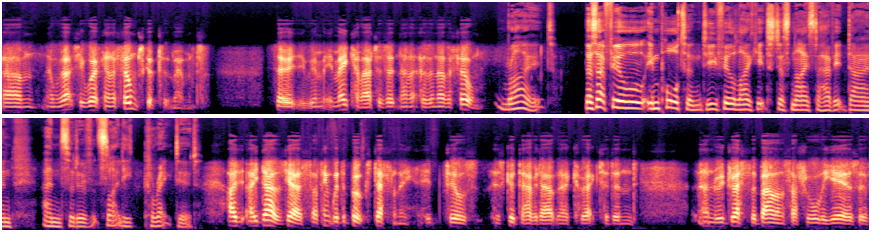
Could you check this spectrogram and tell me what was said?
Um, and we're actually working on a film script at the moment, so it, it may come out as a, as another film. Right. Does that feel important? Do you feel like it's just nice to have it down and sort of slightly corrected? I, it does, yes. I think with the books, definitely, it feels it's good to have it out there corrected and and redress the balance after all the years of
